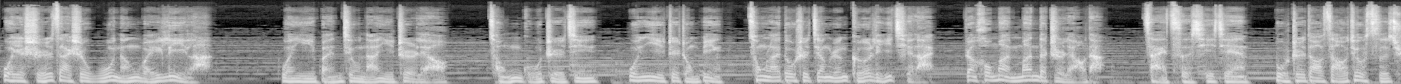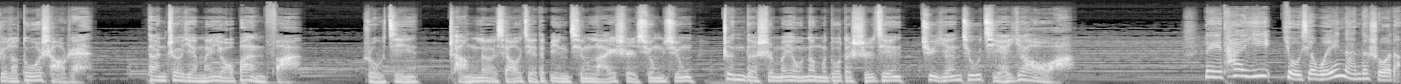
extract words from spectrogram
我也实在是无能为力了。瘟疫本就难以治疗，从古至今，瘟疫这种病从来都是将人隔离起来，然后慢慢的治疗的。在此期间，不知道早就死去了多少人，但这也没有办法。如今长乐小姐的病情来势汹汹，真的是没有那么多的时间去研究解药啊。李太医有些为难的说道：“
